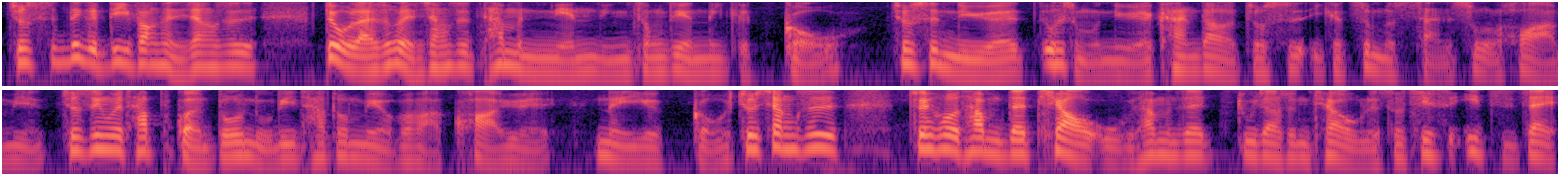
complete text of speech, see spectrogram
就是那个地方，很像是对我来说，很像是他们年龄中间的那个沟。就是女儿为什么女儿看到就是一个这么闪烁的画面，就是因为她不管多努力，她都没有办法跨越那一个沟。就像是最后他们在跳舞，他们在度假村跳舞的时候，其实一直在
